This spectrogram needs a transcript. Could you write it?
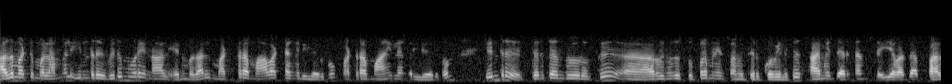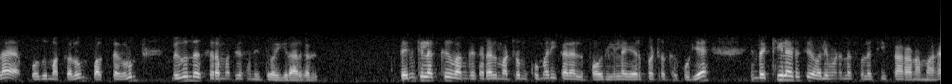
அது மட்டுமல்லாமல் இன்று விடுமுறை நாள் என்பதால் மற்ற மாவட்டங்களிலிருந்தும் மற்ற மாநிலங்களிலிருந்தும் இன்று திருச்செந்தூருக்கு அஹ், அருள்மிகு சுப்பிரமணிய சுவாமி திருக்கோவிலுக்கு சாமி தரிசனம் செய்ய வந்த பல பொதுமக்களும் பக்தர்களும் மிகுந்த சிரமத்தை சந்தித்து வருகிறார்கள். தென்கிழக்கு வங்கக்கடல் மற்றும் குமரிக்கடல் பகுதிகளில் ஏற்பட்டிருக்கக்கூடிய இந்த கீழடுக்கு வளிமண்டல சுழற்சி காரணமாக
